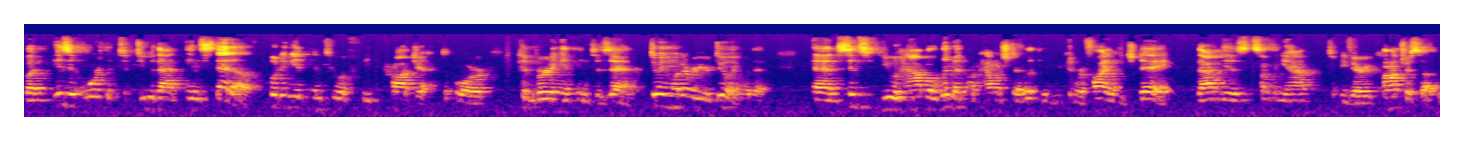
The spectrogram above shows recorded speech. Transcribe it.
but is it worth it to do that instead of putting it into a fleet project or converting it into Zen, doing whatever you're doing with it? And since you have a limit on how much dilithium you can refine each day, that is something you have to be very conscious of.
